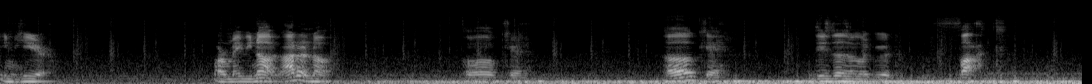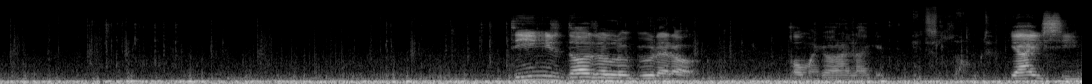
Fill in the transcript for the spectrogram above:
in here. Or maybe not, I don't know. Okay. Okay. This doesn't look good. Fuck. This doesn't look good at all. Oh my god, I like it. It's locked. Yeah, I see.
